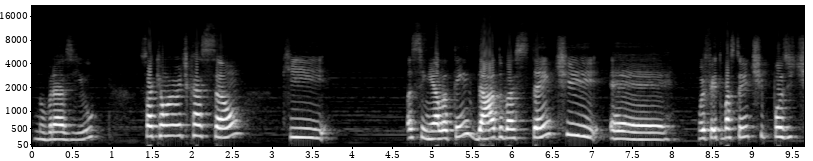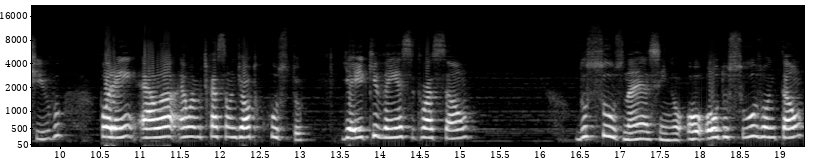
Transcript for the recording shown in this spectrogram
no Brasil. Só que é uma medicação que, assim, ela tem dado bastante. É, um efeito bastante positivo, porém ela é uma medicação de alto custo. E aí que vem a situação do SUS, né? Assim, ou, ou do SUS, ou então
